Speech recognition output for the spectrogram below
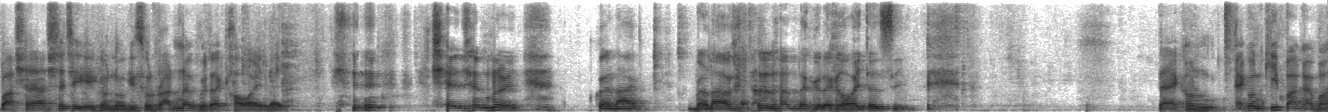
বাসায় আসে ঠিকই কোনো কিছু রান্না করে খাওয়ায় নাই। সেই জন্যই কয়লা বেড়া আমি তার রান্না করে খাওয়াইতেছি। তা এখন এখন কি পাকাবা?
